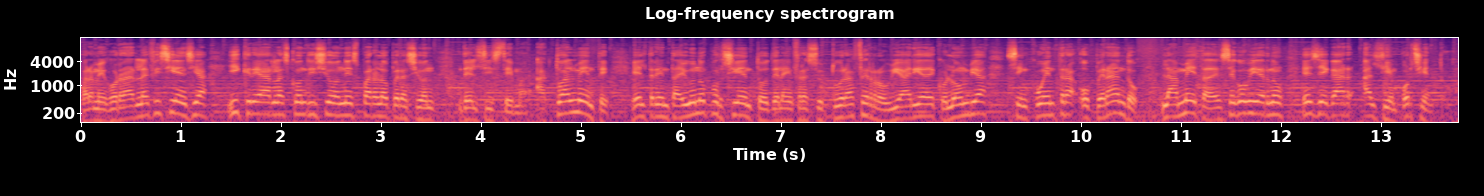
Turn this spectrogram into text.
para mejorar la eficiencia y crear las condiciones para la operación del sistema. Actualmente, el 31% de la infraestructura ferroviaria de Colombia se encuentra operando. La meta de este gobierno es llegar al 100%.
